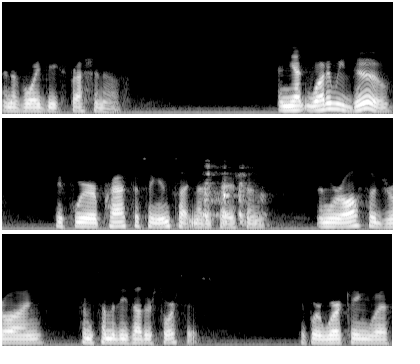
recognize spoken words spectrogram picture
and avoid the expression of. And yet, what do we do if we're practicing insight meditation and we're also drawing from some of these other sources? If we're working with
